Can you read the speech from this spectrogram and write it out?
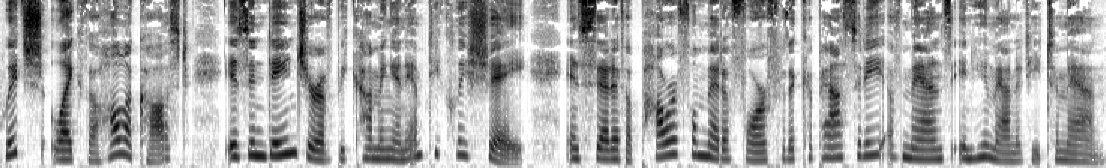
which, like the Holocaust, is in danger of becoming an empty cliche instead of a powerful metaphor for the capacity of man's inhumanity to man.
